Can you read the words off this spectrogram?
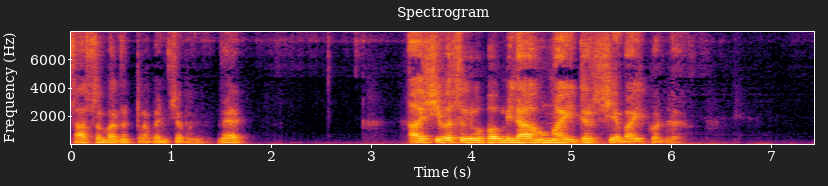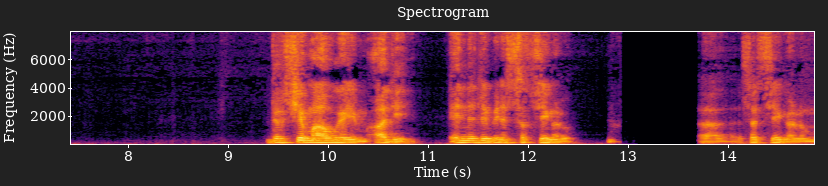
ശാസ്ത്രം പറഞ്ഞ പ്രപഞ്ചമാണ് ആ ശിവസ്വരൂപം ഇലാഹുമായി ദൃശ്യമായിക്കൊണ്ട് ദൃശ്യമാവുകയും ആദ്യം എന്നിട്ട് പിന്നെ സസ്യങ്ങളും സസ്യങ്ങളും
